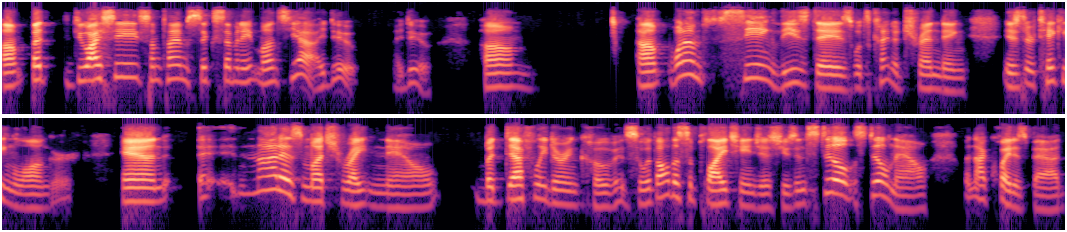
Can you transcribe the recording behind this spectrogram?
Um, but do I see sometimes six, seven, eight months? Yeah, I do. I do. Um, um, what I'm seeing these days, what's kind of trending, is they're taking longer, and eh, not as much right now, but definitely during COVID. So with all the supply chain issues, and still, still now, but not quite as bad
